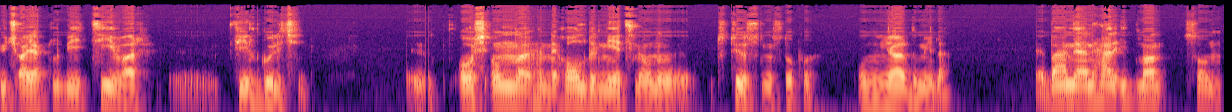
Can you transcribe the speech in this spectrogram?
üç ayaklı bir T var e, field goal için. E, o onunla hani holder niyetine onu tutuyorsunuz topu onun yardımıyla. E, ben yani her idman son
